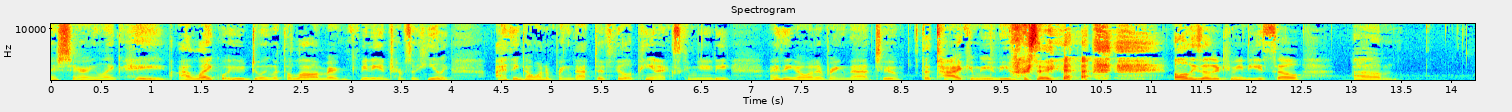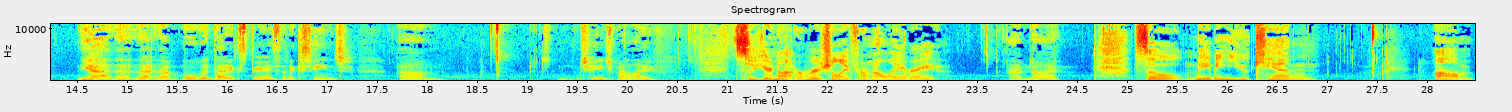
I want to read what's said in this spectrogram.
and sharing like hey i like what you're doing with the lao american community in terms of healing i think i want to bring that to filipinx community i think i want to bring that to the thai community per se all these other communities so um, yeah that, that that moment that experience that exchange um, changed my life. So you're not originally from LA, right? I'm not. So maybe you can um,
